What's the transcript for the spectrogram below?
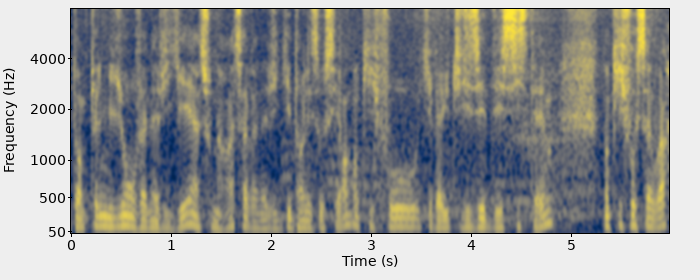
dans quel milieu on va naviguer. Un sous-marin, ça va naviguer dans les océans, donc il faut, qui va utiliser des systèmes. Donc il faut savoir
